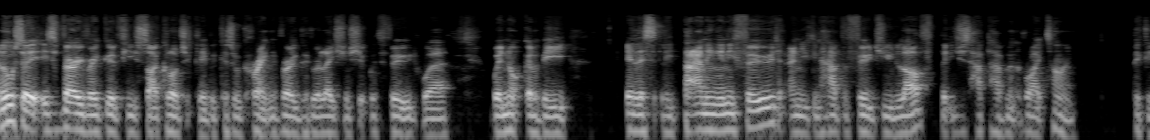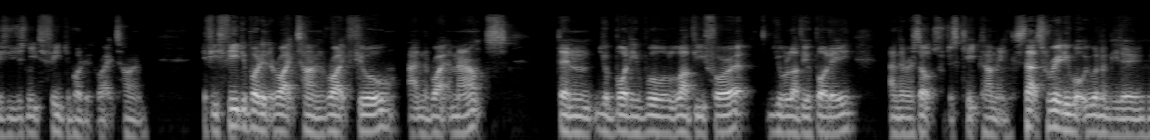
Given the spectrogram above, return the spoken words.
and also it's very very good for you psychologically because we're creating a very good relationship with food where we're not going to be illicitly banning any food and you can have the food you love but you just have to have them at the right time because you just need to feed your body at the right time. If you feed your body at the right time the right fuel and the right amounts then your body will love you for it. You'll love your body and the results will just keep coming. So that's really what we want to be doing.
